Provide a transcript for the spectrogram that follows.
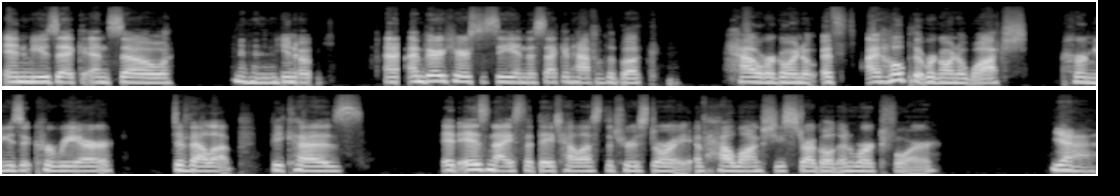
in music. And so, mm-hmm. you know, and I'm very curious to see in the second half of the book how we're going to, if I hope that we're going to watch her music career develop because it is nice that they tell us the true story of how long she struggled and worked for. Yeah,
